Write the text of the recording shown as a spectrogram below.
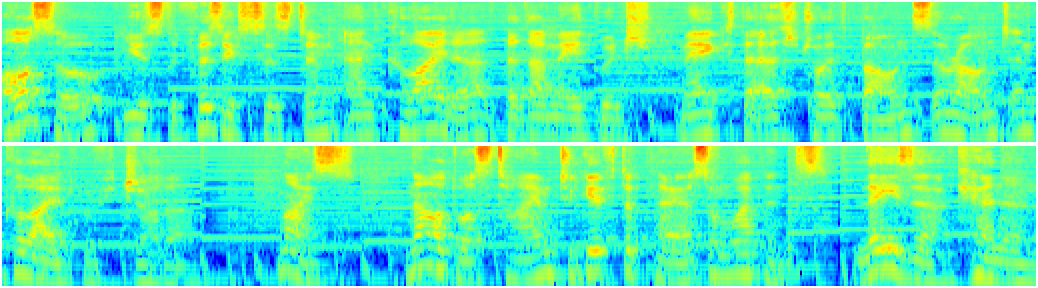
also use the physics system and collider that I made which make the asteroids bounce around and collide with each other. Nice. Now it was time to give the player some weapons. Laser cannon.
